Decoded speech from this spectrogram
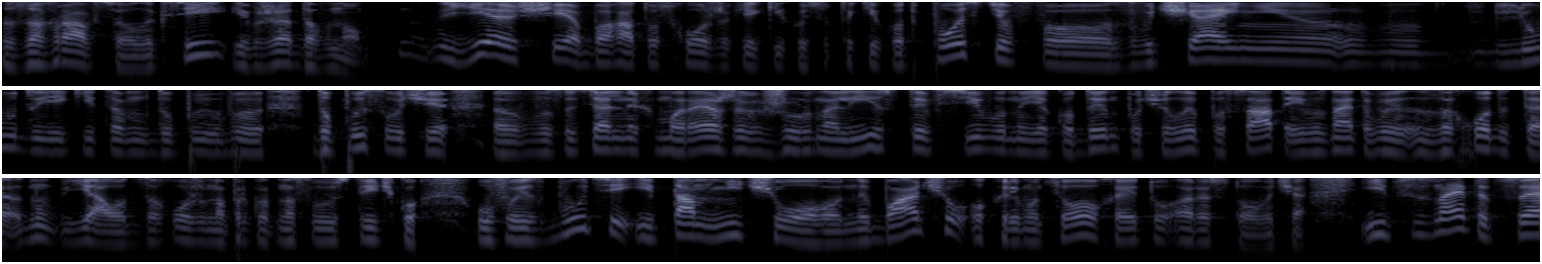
Загрався Олексій і вже давно. Є ще багато схожих якихось таких от постів. Звичайні е, люди, які там дописувачі е, в соціальних мережах, журналісти, всі вони як один почали писати. І ви знаєте, ви заходите. Ну я от заходжу, наприклад, на свою стрічку у Фейсбуці, і там нічого не бачу, окрім цього хейту Арестовича. І це знаєте, це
